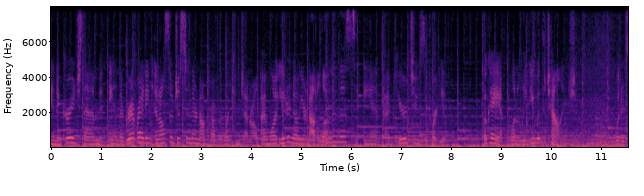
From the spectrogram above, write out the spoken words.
and encourage them in their grant writing and also just in their nonprofit work in general. I want you to know you're not alone in this, and I'm here to support you. Okay, I want to leave you with a challenge. What is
